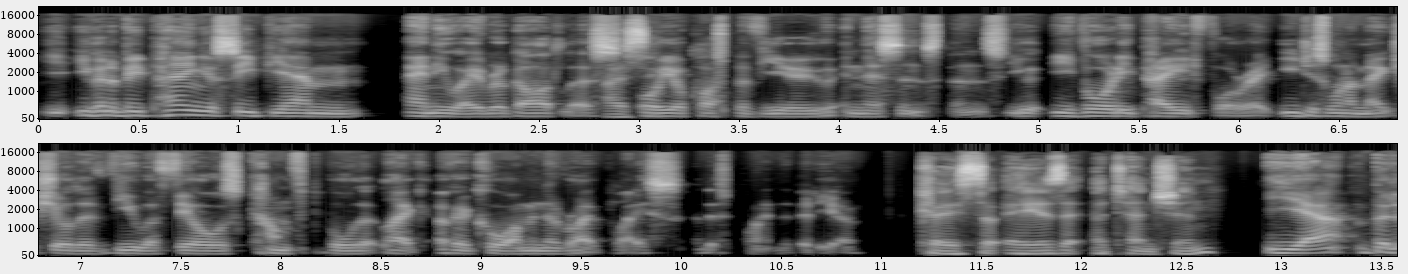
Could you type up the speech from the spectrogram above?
you're going to be paying your CPM anyway, regardless, or your cost per view in this instance. You, you've already paid for it. You just want to make sure the viewer feels comfortable that, like, okay, cool, I'm in the right place at this point in the video. Okay, so A is attention. Yeah, but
